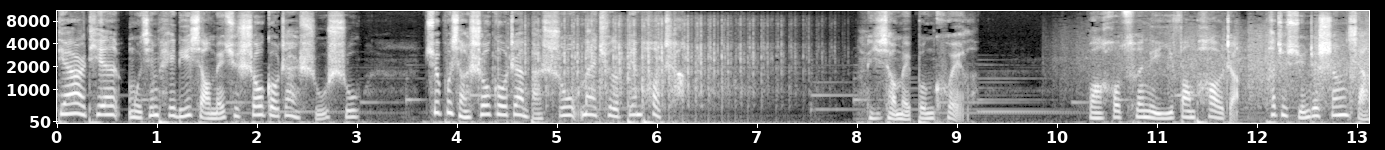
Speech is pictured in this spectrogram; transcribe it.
第二天，母亲陪李小梅去收购站赎书，却不想收购站把书卖去了鞭炮厂。李小梅崩溃了。往后村里一放炮仗，她就循着声响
